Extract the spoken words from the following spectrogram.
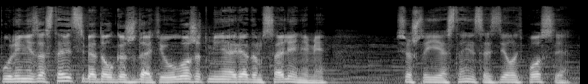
пуля не заставит себя долго ждать и уложит меня рядом с оленями. Все, что ей останется сделать после –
